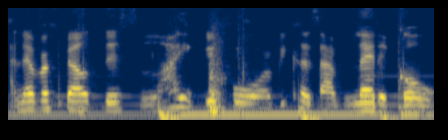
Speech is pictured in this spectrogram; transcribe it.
I never felt this light before because I've let it go."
